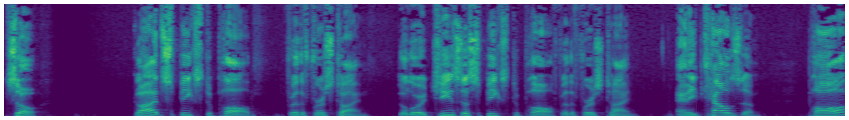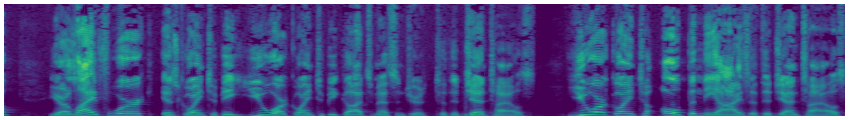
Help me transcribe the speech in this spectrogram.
So, God speaks to Paul for the first time. The Lord Jesus speaks to Paul for the first time. And he tells him, Paul, your life work is going to be, you are going to be God's messenger to the Gentiles. You are going to open the eyes of the Gentiles.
